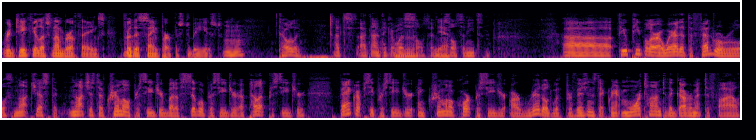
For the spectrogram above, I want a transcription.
ridiculous number of things for Mm-hmm. this same purpose to be used. mm-hmm. Totally that's I, I think it was Mm-hmm. Yeah. Solzhenitsyn uh, few people are aware that the federal rules, not just the, not just of criminal procedure, but of civil procedure, appellate procedure, bankruptcy procedure, and criminal court procedure, are riddled with provisions that grant more time to the government to file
